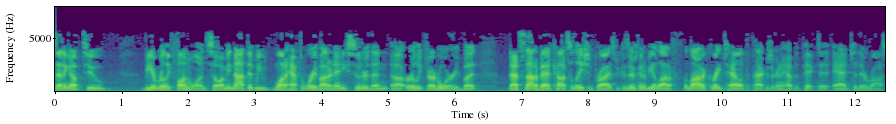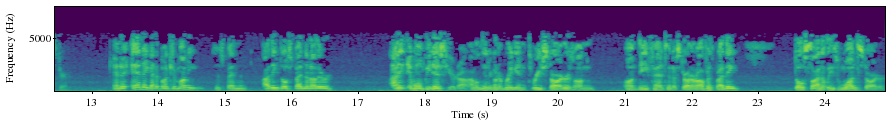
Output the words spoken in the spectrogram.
setting up to be a really fun one. So, I mean, not that we want to have to worry about it any sooner than uh, early February, but that's not a bad consolation prize because there's going to be a lot of a lot of great talent the Packers are going to have to pick to add to their roster. and and they got a bunch of money to spend. I think they'll spend another. I think it won't be this year. I don't think they're going to bring in three starters on on defense and a starter on offense, but I think they'll sign at least one starter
